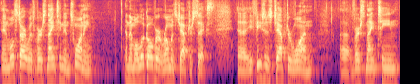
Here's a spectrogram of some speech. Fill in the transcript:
and we'll start with verse 19 and 20. And then we'll look over at Romans chapter 6. Uh, Ephesians chapter 1, uh, verse 19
